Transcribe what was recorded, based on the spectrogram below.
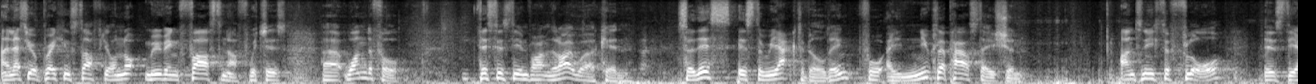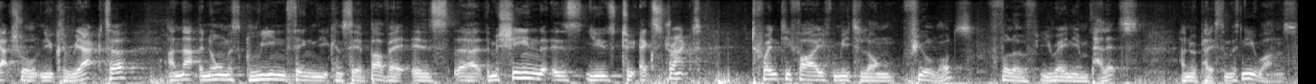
Unless you're breaking stuff, you're not moving fast enough, which is uh, wonderful. This is the environment that I work in. So this is the reactor building for a nuclear power station. Underneath the floor is the actual nuclear reactor, and that enormous green thing you can see above it is uh, the machine that is used to extract 25 meter long fuel rods full of uranium pellets and replace them with new ones.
